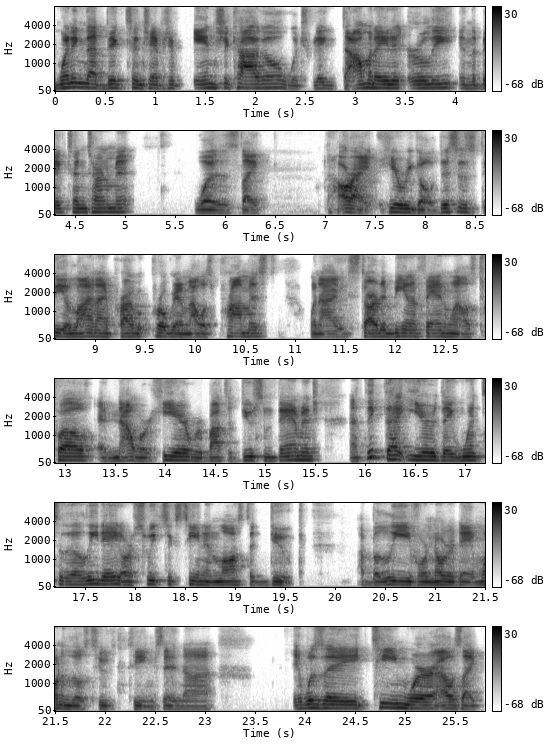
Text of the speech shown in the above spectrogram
winning that Big Ten championship in Chicago, which they dominated early in the Big Ten tournament, was like, all right, here we go. This is the Illini prog- program I was promised when I started being a fan when I was 12, and now we're here. We're about to do some damage. And I think that year they went to the Elite Eight or Sweet 16 and lost to Duke. I believe, or Notre Dame, one of those two teams. And uh, it was a team where I was like,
